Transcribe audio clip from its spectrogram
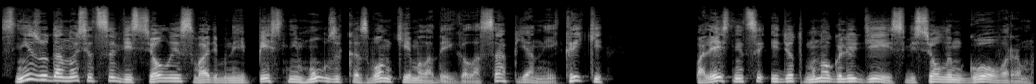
Снизу доносятся веселые свадебные песни, музыка, звонкие молодые голоса, пьяные крики. По лестнице идет много людей с веселым говором.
